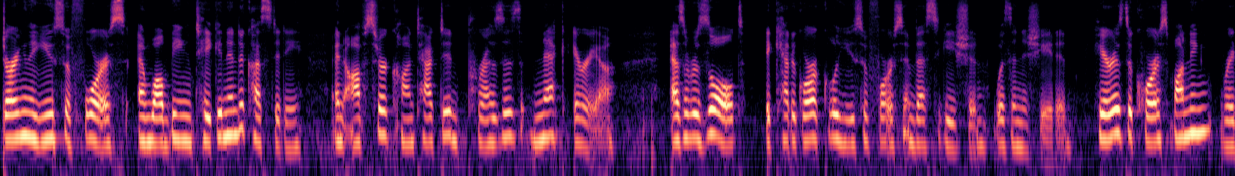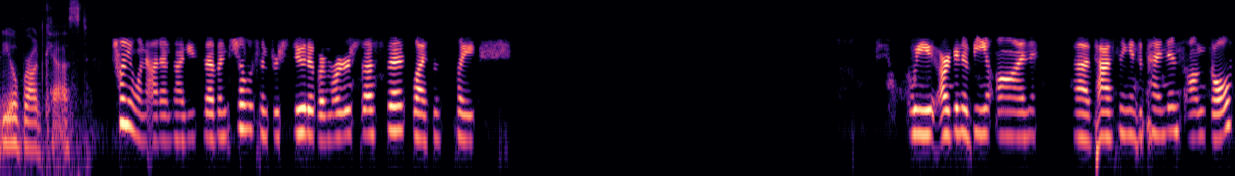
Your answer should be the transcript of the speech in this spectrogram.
During the use of force and while being taken into custody, an officer contacted Perez's neck area. As a result, a categorical use of force investigation was initiated. Here is the corresponding radio broadcast. 21 out of 97, Chill in pursuit of a murder suspect, license plate. We are going to be on uh, passing Independence on Gault.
